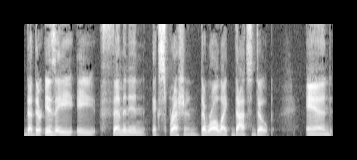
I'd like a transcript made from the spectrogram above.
that there is a, a feminine expression that we're all like, that's dope. And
